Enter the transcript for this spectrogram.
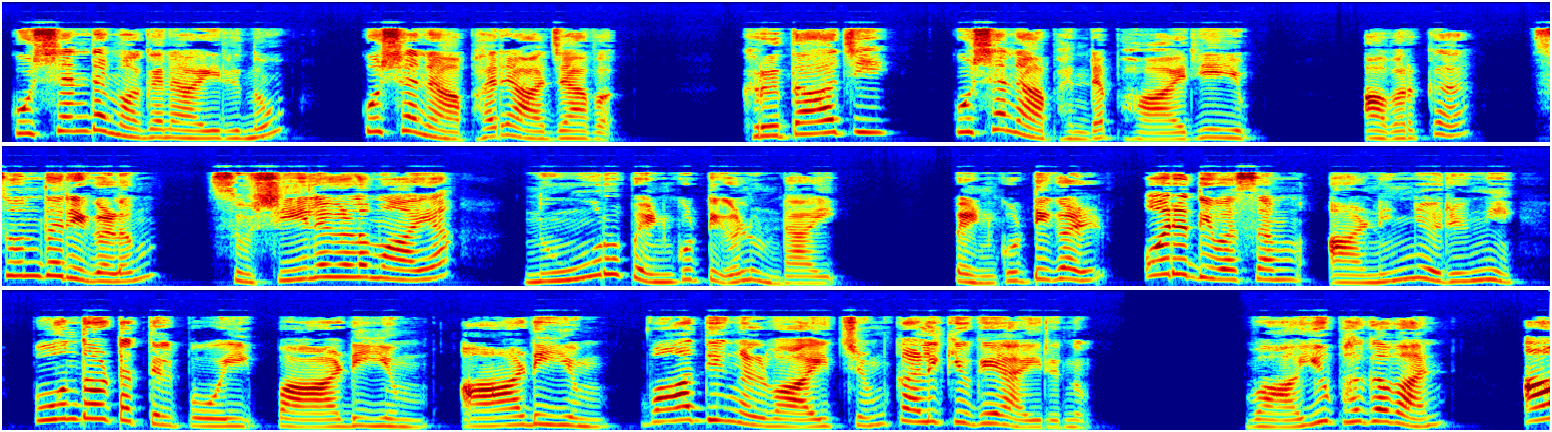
കുശന്റെ മകനായിരുന്നു കുശനാഭ രാജാവ്. ഘൃതാജി കുശനാഭന്റെ ഭാര്യയും അവർക്ക് സുന്ദരികളും സുശീലകളുമായ നൂറു പെൺകുട്ടികൾ ഉണ്ടായി. പെൺകുട്ടികൾ ഒരു ദിവസം അണിഞ്ഞൊരുങ്ങി പൂന്തോട്ടത്തിൽ പോയി പാടിയും ആടിയും വാദ്യങ്ങൾ വായിച്ചും കളിക്കുകയായിരുന്നു. വായുഭഗവാൻ ആ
